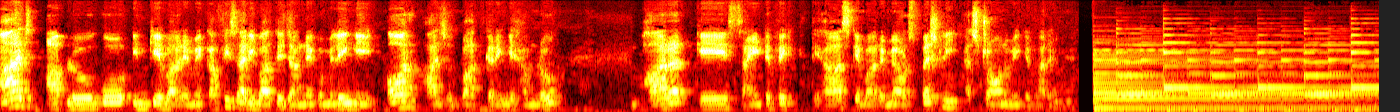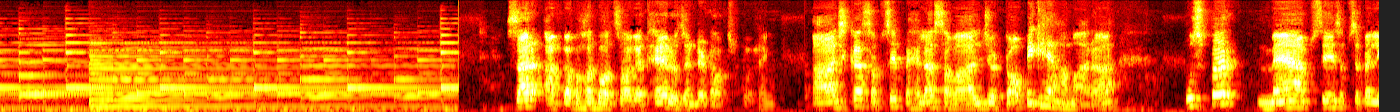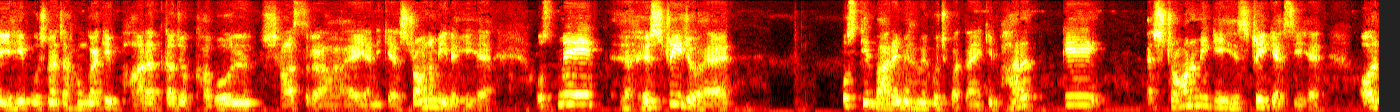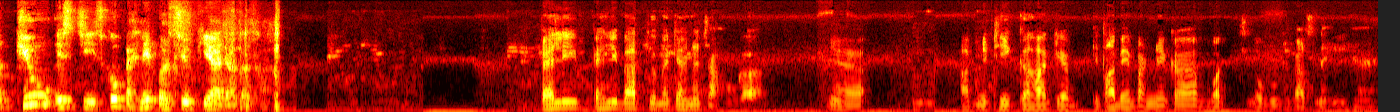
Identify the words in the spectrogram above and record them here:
आज आप लोगों को इनके बारे में काफ़ी सारी बातें जानने को मिलेंगी, और आज बात करेंगे हम लोग भारत के साइंटिफिक इतिहास के बारे में, और स्पेशली एस्ट्रोनॉमी के बारे में। सर आपका बहुत बहुत स्वागत है रोजेंडा टॉक्स पर। आज का सबसे पहला सवाल जो टॉपिक है हमारा उस पर मैं आपसे सबसे पहले यही पूछना चाहूँगा कि भारत का जो खगोल शास्त्र रहा है यानी कि एस्ट्रोनॉमी रही है उसमें एक हिस्ट्री जो है उसके बारे में हमें कुछ बताएँ कि भारत के एस्ट्रोनॉमी की हिस्ट्री कैसी है और क्यों इस चीज़ को पहले परस्यू किया जाता था। पहली पहली बात जो मैं कहना चाहूँगा आपने ठीक कहा कि अब किताबें पढ़ने का वक्त लोगों के पास नहीं है,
